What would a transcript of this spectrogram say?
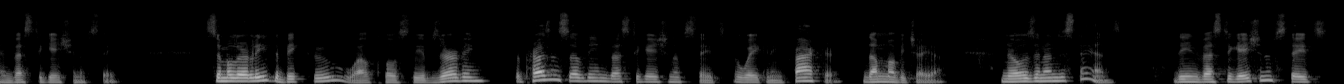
investigation of states. Similarly, the bhikkhu, while closely observing the presence of the investigation of states awakening factor, Dhamma Vichaya, knows and understands the investigation of states,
